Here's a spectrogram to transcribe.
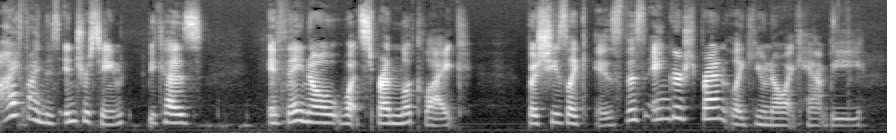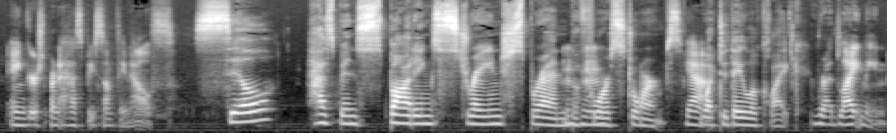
I find this interesting because if they know what spren look like, but she's like, is this anger spren? Like, you know, it can't be anger spren. It has to be something else. Syl has been spotting strange spren mm-hmm. before storms. Yeah. What do they look like? red lightning.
